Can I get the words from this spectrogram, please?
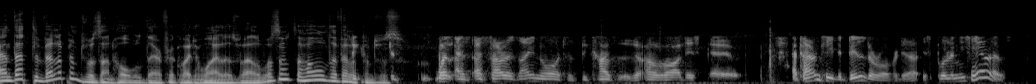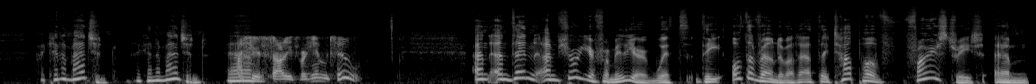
And that development was on hold there for quite a while as well, wasn't it? The whole development was. Well, as, as far as I know, it was because of all this. Uh, apparently, the builder over there is pulling his hair out. I can imagine. I can imagine. Um, I feel sorry for him too. And and then I'm sure you're familiar with the other roundabout at the top of Friar Street, um,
